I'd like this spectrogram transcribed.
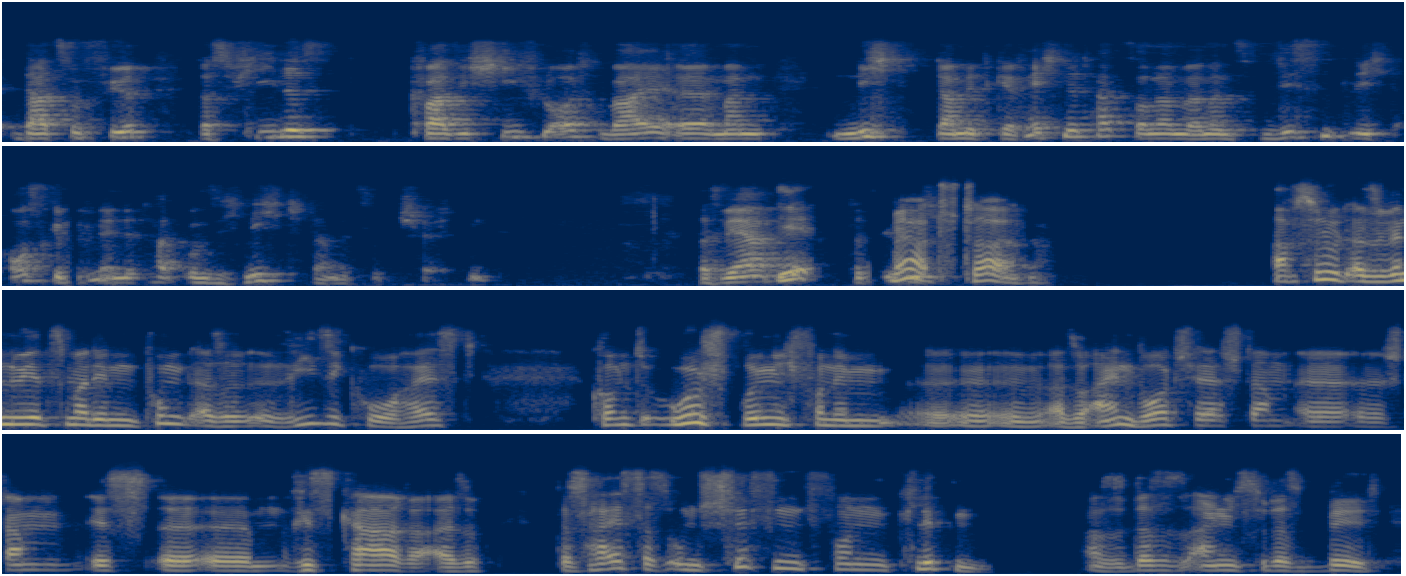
dazu führt, dass vieles quasi schief läuft, weil äh, man nicht damit gerechnet hat, sondern weil man es wissentlich ausgeblendet hat, um sich nicht damit zu beschäftigen. Das wäre. Ja, ja, total. Absolut. Also wenn du jetzt mal den Punkt, also Risiko heißt, kommt ursprünglich von dem, äh, äh also ein Wortstamm äh, Stamm ist äh, ähm, riskare. Also das heißt das Umschiffen von Klippen. Also das ist eigentlich so das Bild.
